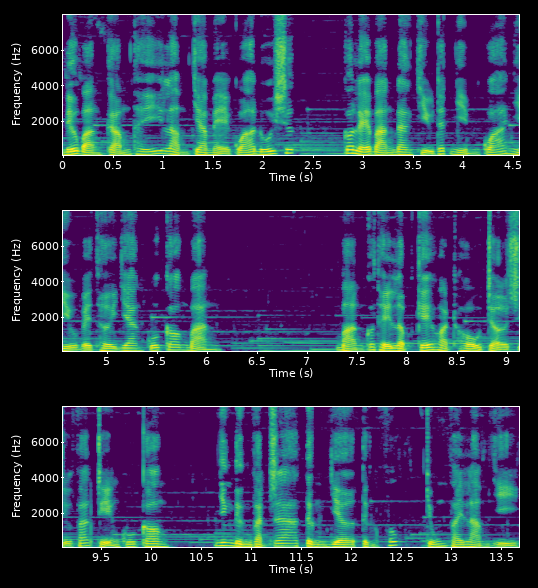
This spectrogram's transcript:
nếu bạn cảm thấy làm cha mẹ quá đuối sức, có lẽ bạn đang chịu trách nhiệm quá nhiều về thời gian của con bạn bạn có thể lập kế hoạch hỗ trợ sự phát triển của con, nhưng đừng vạch ra từng giờ từng phút chúng phải làm gì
